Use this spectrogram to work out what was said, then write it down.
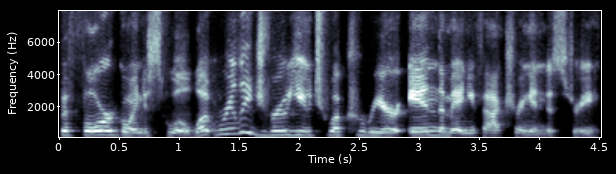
before going to school, what really drew you to a career in the manufacturing industry?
